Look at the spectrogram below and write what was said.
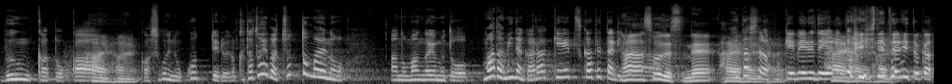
文化とはいはい。かがすごい残ってる、なんか例えばちょっと前のあの漫画読むとまだみんなガラケー使ってたりとかああそうですね。はいはいはい下手したらポケベルでやり取りしてたりとか、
